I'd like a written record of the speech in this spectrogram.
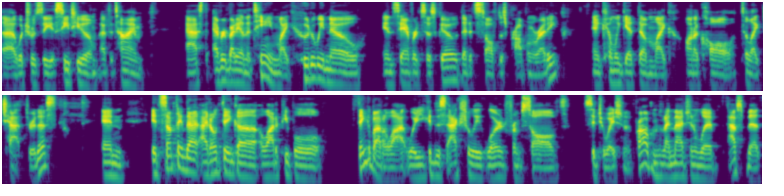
uh, which was the CTO at the time, asked everybody on the team, like, who do we know in San Francisco that it's solved this problem already? And can we get them like on a call to like chat through this? And it's something that I don't think uh, a lot of people think about a lot, where you could just actually learn from solved situation and problems. And I imagine with AppSmith,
